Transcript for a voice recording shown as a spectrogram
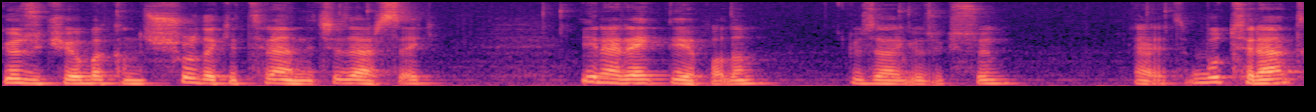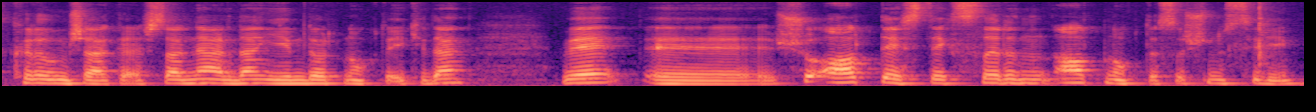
gözüküyor. Bakın şuradaki trendi çizersek yine renkli yapalım. Güzel gözüksün. Evet bu trend kırılmış arkadaşlar. Nereden? 24.2'den ve e, şu alt destek sarının alt noktası şunu sileyim.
